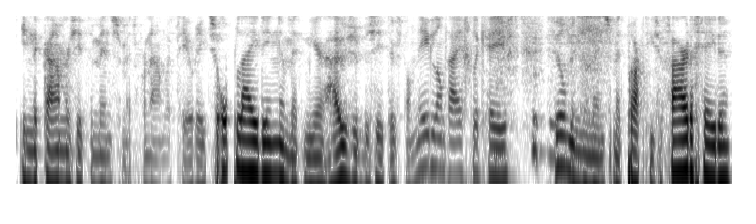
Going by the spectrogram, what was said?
In de Kamer zitten mensen met voornamelijk theoretische opleidingen, met meer huizenbezitters dan Nederland eigenlijk heeft. Veel minder mensen met praktische vaardigheden.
